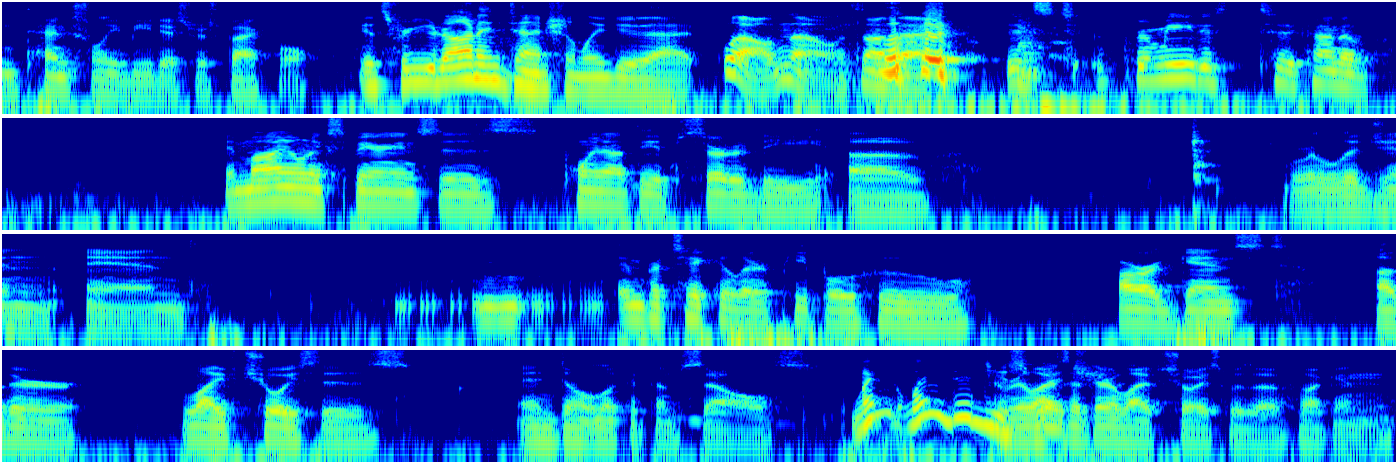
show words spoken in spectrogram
intentionally be disrespectful. It's for you to unintentionally do that. Well, no, it's not that. it's t- for me to, to kind of, in my own experiences, point out the absurdity of religion and, in particular, people who are against other life choices and don't look at themselves When when did you realize switch? that their life choice was a fucking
